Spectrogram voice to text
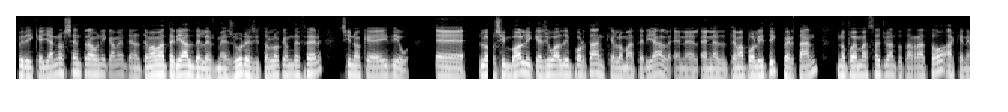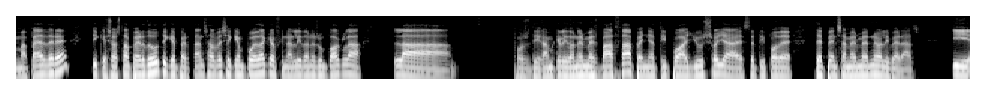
vull dir que ja no es centra únicament en el tema material de les mesures i tot el que hem de fer, sinó que ell diu eh, lo simbòlic és igual d'important que lo material en el, en el tema polític, per tant, no podem estar jugant tot el rato a que anem a perdre i que això està perdut i que, per tant, sálvese quien pueda, que al final li dones un poc la, la pues diguem que li donen més baza a penya tipus Ayuso i a este tipus de, de pensaments més neoliberals. I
